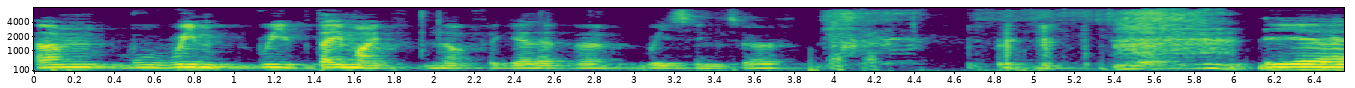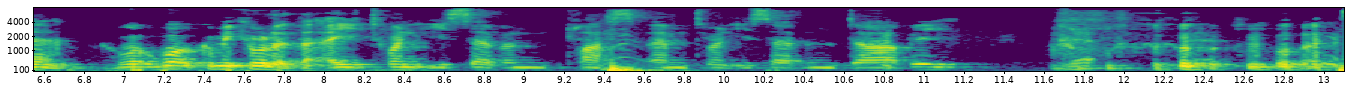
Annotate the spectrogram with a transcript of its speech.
Um, well, we we they might not forget it, but we seem to have. yeah. What, what can we call it? The A27 plus M27 derby. What?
